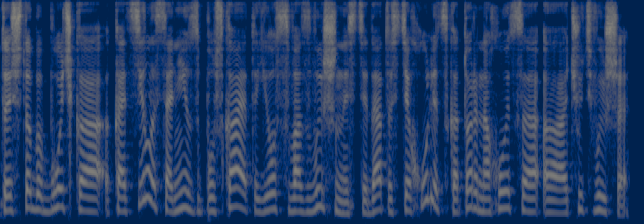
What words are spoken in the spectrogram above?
То есть, чтобы бочка катилась, они запускают ее с возвышенности, да, то есть тех улиц, которые находятся э, чуть выше.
